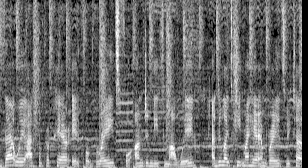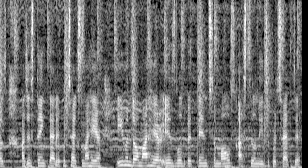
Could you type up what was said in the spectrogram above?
that way I can prepare it for braids for underneath my wig. I do like to keep my hair in braids because I just think that it protects my hair. Even though my hair is a little bit thin to most, I still need to protect it.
